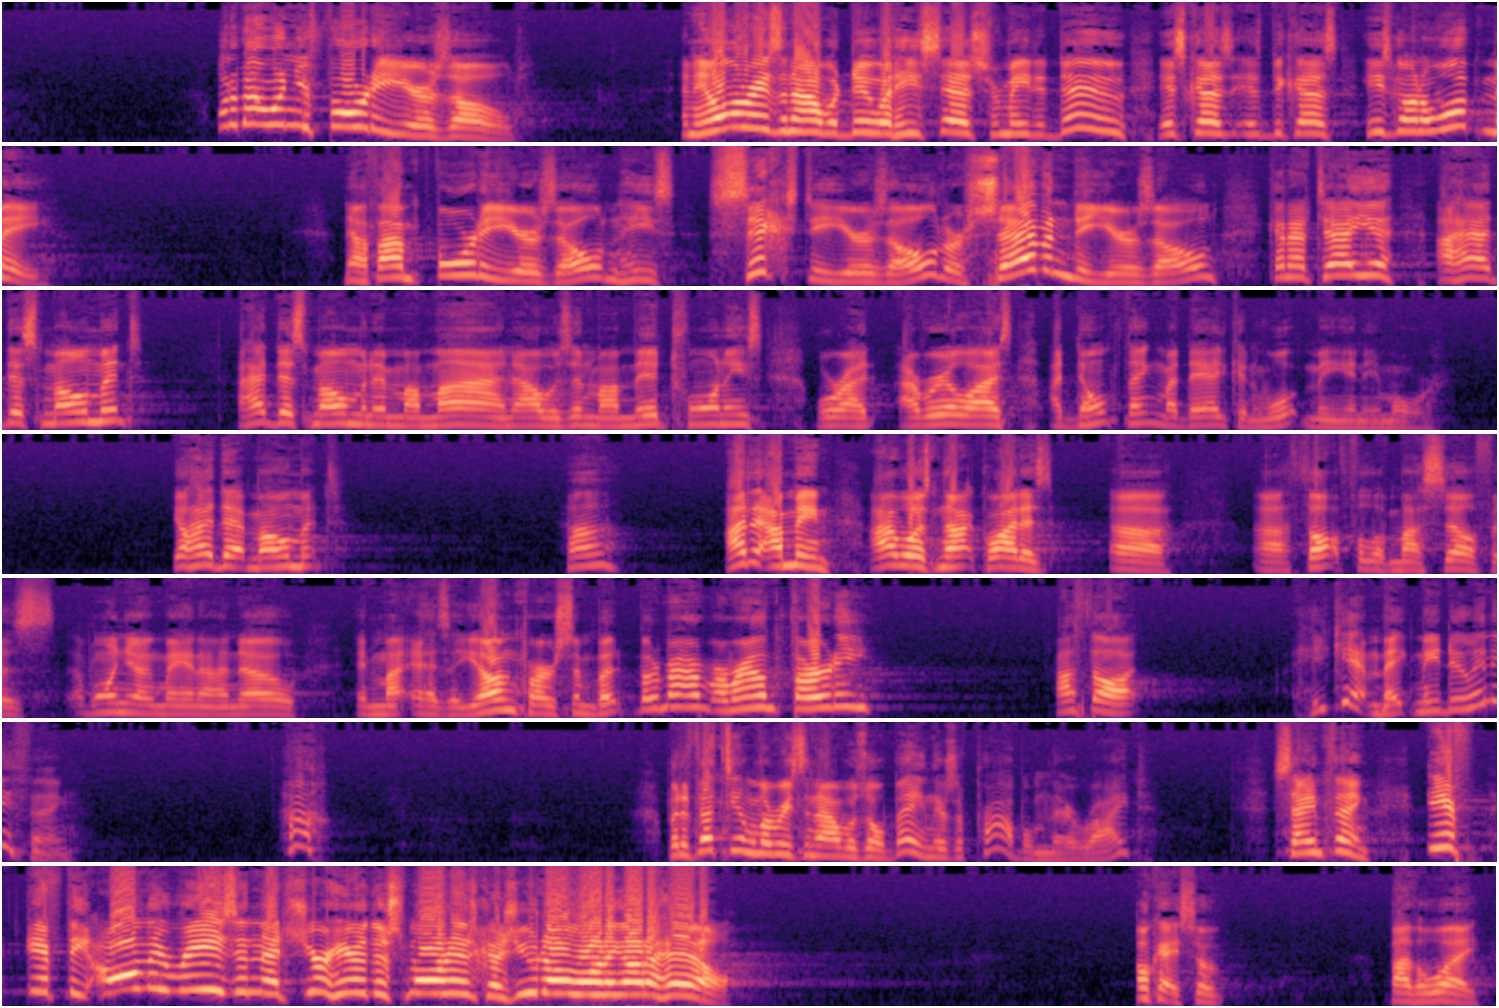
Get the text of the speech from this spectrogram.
What about when you're 40 years old? And the only reason I would do what he says for me to do is, cause, is because he's going to whoop me. Now, if I'm 40 years old and he's 60 years old or 70 years old, can I tell you, I had this moment. I had this moment in my mind. I was in my mid 20s where I, I realized I don't think my dad can whoop me anymore. Y'all had that moment? Huh? I, I mean, I was not quite as uh, uh, thoughtful of myself as one young man I know my, as a young person, but, but around, around 30, I thought, he can't make me do anything. Huh. But if that's the only reason I was obeying, there's a problem there, right? Same thing. If, if the only reason that you're here this morning is because you don't want to go to hell. Okay, so by the way,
